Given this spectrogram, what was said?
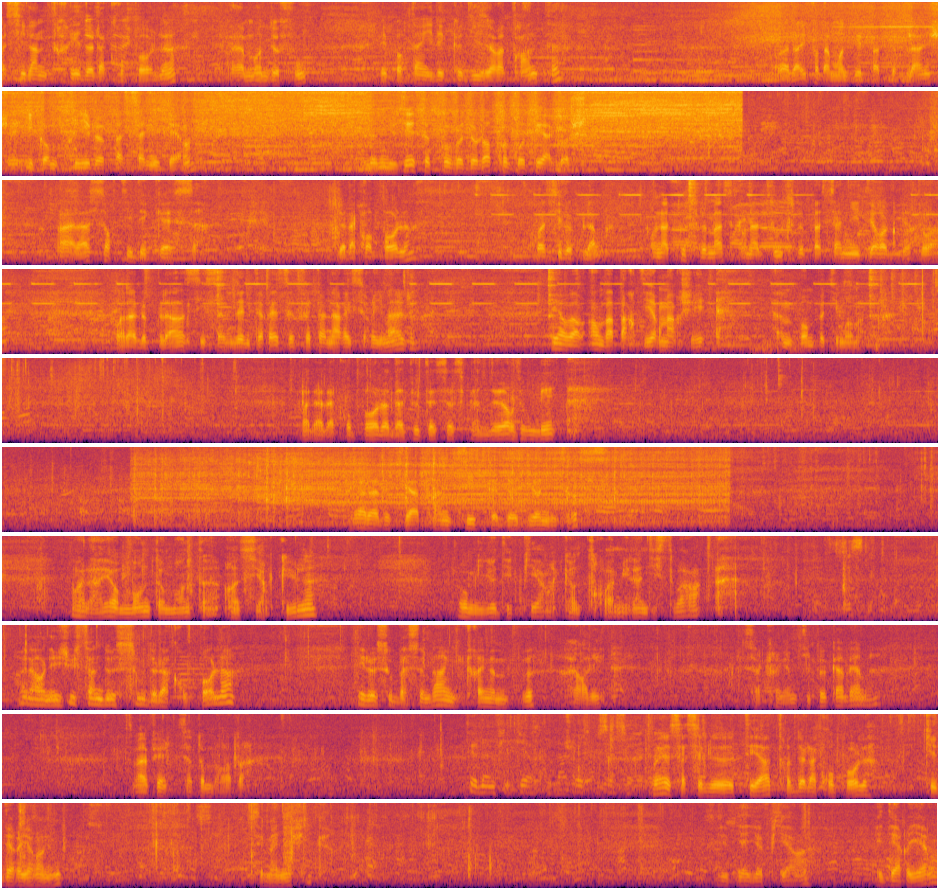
Voici l'entrée de l'acropole, à Monde de Fou. Et pourtant, il est que 10h30. Voilà, il faudra monter patte blanche, y compris le pass sanitaire. Le musée se trouve de l'autre côté à gauche. Voilà, sortie des caisses de l'acropole. Voici le plan. On a tous le masque, on a tous le pass sanitaire obligatoire. Voilà le plan. Si ça vous intéresse, faites un arrêt sur image. Et on va, on va partir marcher un bon petit moment. Voilà l'acropole dans toute sa splendeur zoomée. Voilà le théâtre antique de Dionysos. Voilà, et on monte, on monte, on circule au milieu des pierres qui ont 3000 ans d'histoire. Voilà, on est juste en dessous de l'acropole. Et le sous-bassement, il craint un peu. Regardez, ça craint un petit peu quand même. Enfin, ça tombera pas. C'est l'amphithéâtre, je pense que ça sort. Ouais, ça c'est le théâtre de l'acropole qui est derrière nous. Magnifique. Des vieilles pierres. Et derrière,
